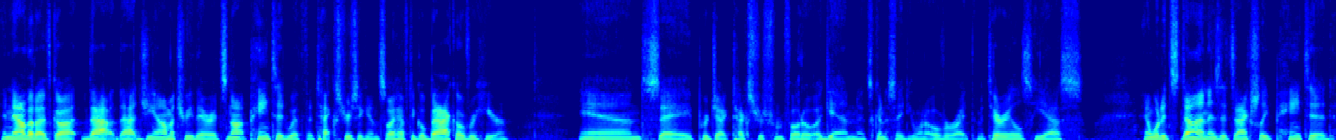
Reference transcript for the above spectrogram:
And now that I've got that, that geometry there, it's not painted with the textures again. So I have to go back over here and say project textures from photo again. It's going to say, do you want to overwrite the materials? Yes. And what it's done is it's actually painted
